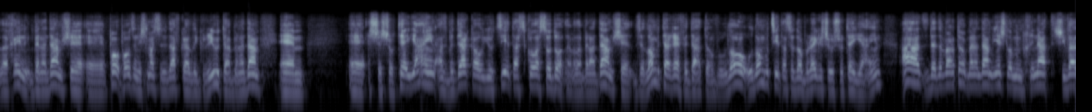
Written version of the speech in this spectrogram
לכן בן אדם ש... פה, זה נשמע שזה דווקא לגריותא, בן אדם... אה, ששותה יין, אז בדרך כלל הוא יוציא את כל הסודות, אבל הבן אדם שזה לא מטרף את דעתו והוא לא, לא מוציא את הסודות ברגע שהוא שותה יין, אז זה דבר טוב, בן אדם יש לו מבחינת שבעה,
